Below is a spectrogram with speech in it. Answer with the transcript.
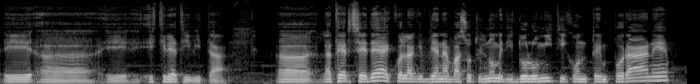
e, uh, e, e creatività. Uh, la terza idea è quella che viene va sotto il nome di Dolomiti contemporanee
